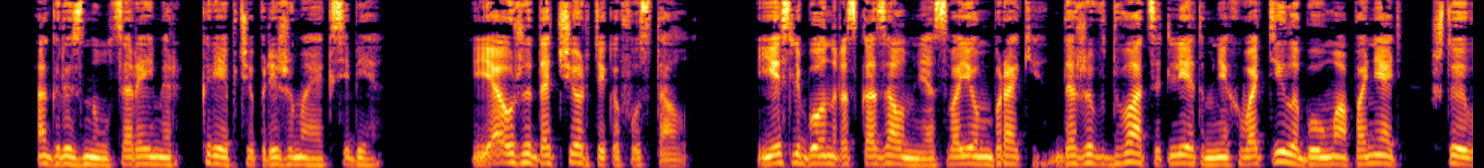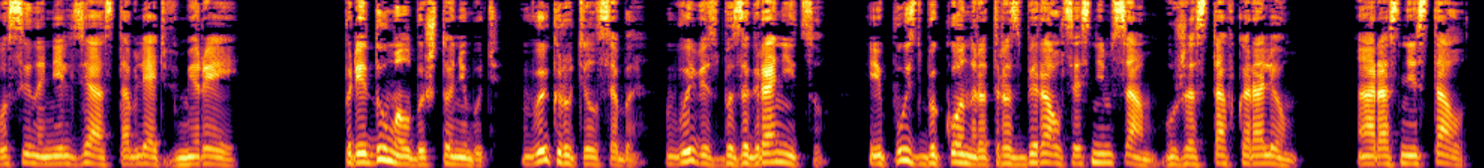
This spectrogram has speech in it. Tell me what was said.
— огрызнулся Реймер, крепче прижимая к себе. «Я уже до чертиков устал. Если бы он рассказал мне о своем браке, даже в двадцать лет мне хватило бы ума понять, что его сына нельзя оставлять в Мирее, Придумал бы что-нибудь, выкрутился бы, вывез бы за границу. И пусть бы Конрад разбирался с ним сам, уже став королем. А раз не стал,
